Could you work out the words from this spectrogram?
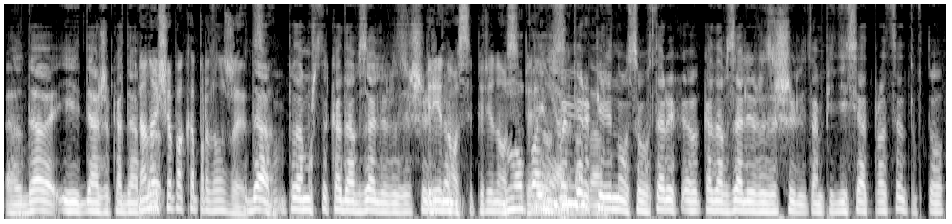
э, да, и даже когда... Но оно еще пока продолжается. Да, потому что когда в зале разрешили... там- Переносы, переносы, Ну, переносы. понятно. Во-первых, да. переносы. Во-вторых, э, когда в зале разрешили там 50%, то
